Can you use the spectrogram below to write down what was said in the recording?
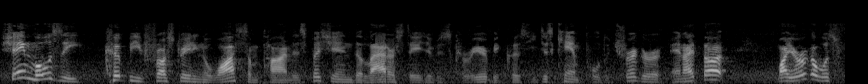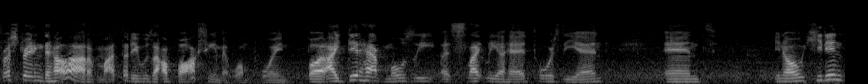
Shane Mosley could be frustrating to watch sometimes, especially in the latter stage of his career because he just can't pull the trigger. And I thought Mayorga was frustrating the hell out of him. I thought he was outboxing him at one point, but I did have Mosley uh, slightly ahead towards the end, and you know he didn't.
